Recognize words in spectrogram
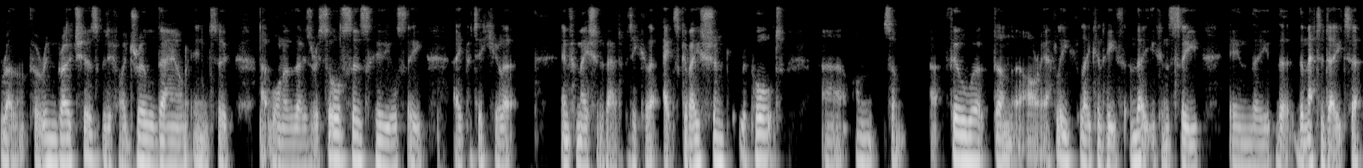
relevant for ring brooches, but if I drill down into one of those resources, here you'll see a particular information about a particular excavation report on some uh, field work done at RAF Lake, Lakenheath, and there you can see in the, the, the metadata,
